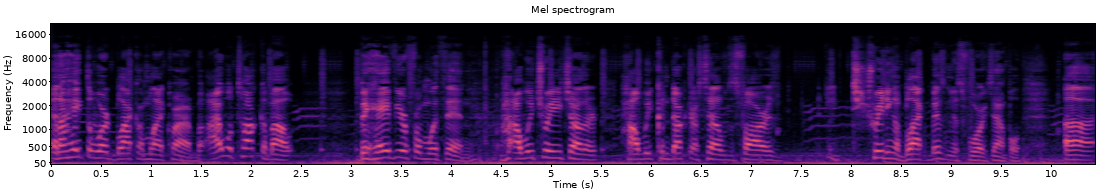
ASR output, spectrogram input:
and I hate the word black on black crime, but I will talk about behavior from within, how we treat each other, how we conduct ourselves as far as treating a black business, for example. Uh,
